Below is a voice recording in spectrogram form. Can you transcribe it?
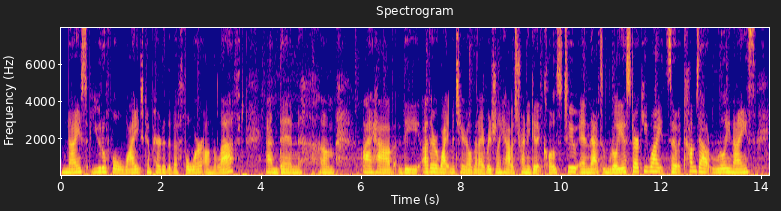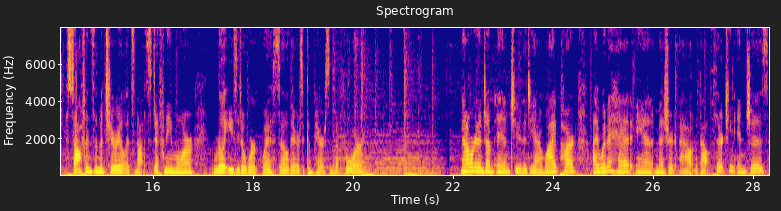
nice beautiful white compared to the before on the left and then um, I have the other white material that I originally have is trying to get it close to and that's really a starky white. So it comes out really nice softens the material it's not stiff anymore really easy to work with. So there's a comparison before. Now we're going to jump into the DIY part. I went ahead and measured out about 13 inches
